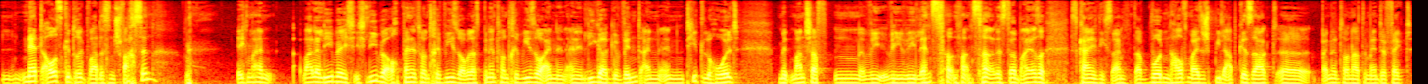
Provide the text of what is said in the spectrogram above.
nett ausgedrückt war das ein Schwachsinn. Ich meine, bei aller Liebe, ich, ich liebe auch Benetton Treviso, aber dass Benetton Treviso eine, eine Liga gewinnt, einen, einen Titel holt mit Mannschaften wie, wie, wie Lenzer und Munster alles dabei, also das kann nicht sein. Da wurden haufenweise Spiele abgesagt. Äh, Benetton hat im Endeffekt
